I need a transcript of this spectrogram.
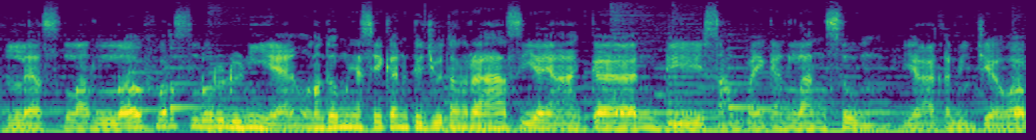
Leslar Lover seluruh dunia untuk menyaksikan kejutan rahasia yang akan disampaikan langsung Yang akan dijawab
